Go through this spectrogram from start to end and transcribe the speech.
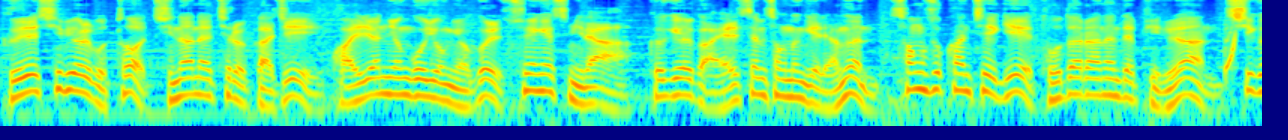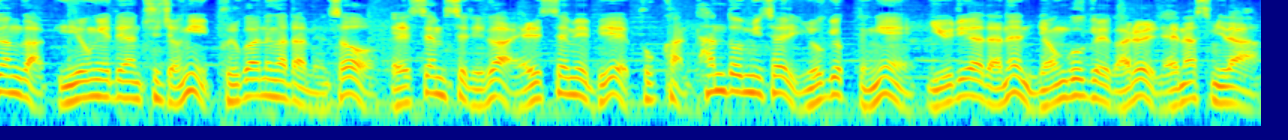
그해 12월부터 지난해 7월까지 관련 연구 용역을 수행했습니다. 그 결과 SM 성능 개량은 성숙한 체계에 도달하는 데 필요한 시간과 비용에 대한 추정이 불가능하다면서 SM3가 LSM에 비해 북한 탄도미사일 요격 등에 유리하다는 연구 결과를 내놨습니다.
